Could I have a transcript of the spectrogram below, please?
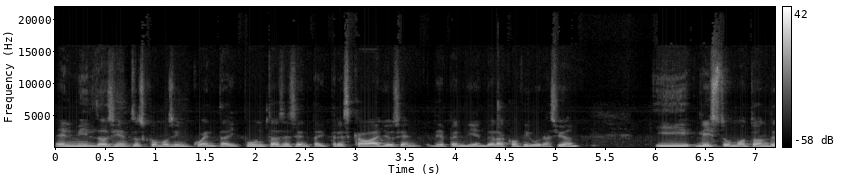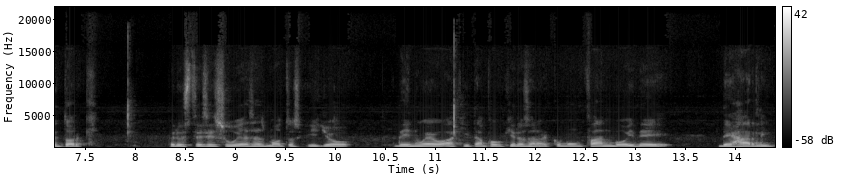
el 1200 como 50 y punta 63 caballos en, dependiendo de la configuración y listo, un montón de torque. Pero usted se sube a esas motos y yo, de nuevo, aquí tampoco quiero sonar como un fanboy de, de Harley,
